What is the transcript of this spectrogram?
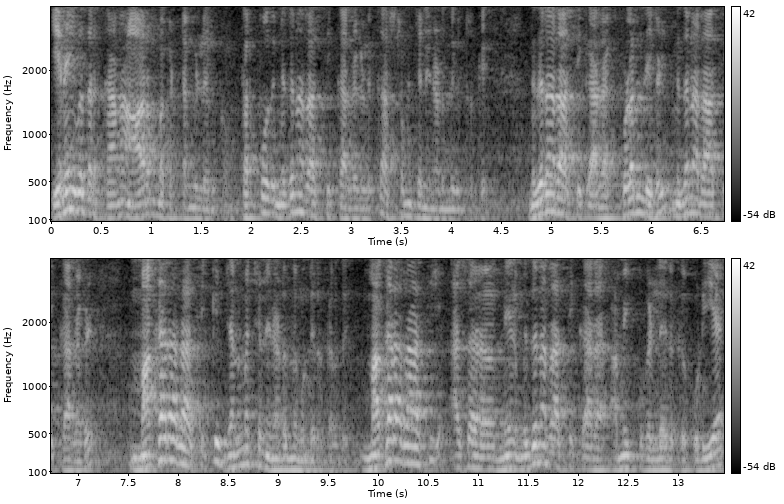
இணைவதற்கான ஆரம்ப கட்டங்கள் இருக்கும். தற்போது மிதன ராசிக்காரர்களுக்கு அஷ்டமச்சனி நடந்துகிட்டு இருக்கு. மிதன ராசிக்கார குழந்தைகள் மிதன ராசிக்காரர்கள் மகர ராசிக்கு ஜன்மச்சனி நடந்து கொண்டிருக்கிறது. மகர ராசி அச மி- ராசிக்கார அமைப்புகளில் இருக்கக்கூடிய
